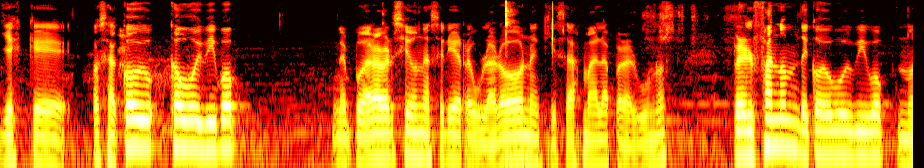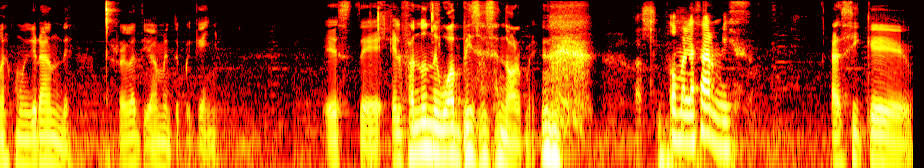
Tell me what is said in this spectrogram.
Y es que, o sea, Cow- Cowboy Bebop eh, podrá haber sido una serie regularona, quizás mala para algunos, pero el fandom de Cowboy Bebop no es muy grande, es relativamente pequeño. Este, el fandom de One Piece es enorme. Así. Como las armies. Así que,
